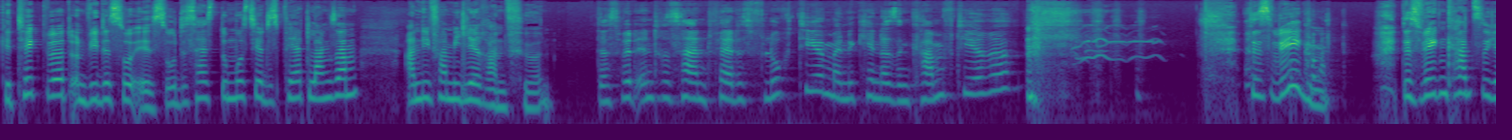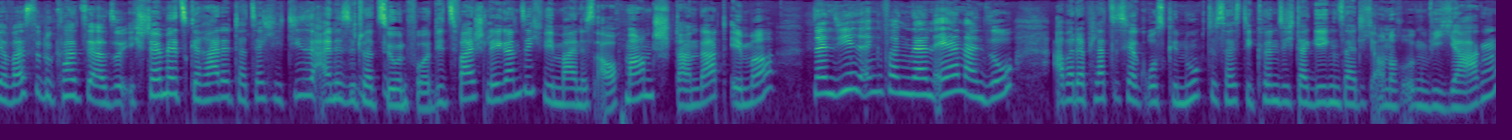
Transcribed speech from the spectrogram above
getickt wird und wie das so ist. So, das heißt, du musst ja das Pferd langsam an die Familie ranführen. Das wird interessant. Pferd ist Fluchttier, meine Kinder sind Kampftiere. Deswegen. Oh Deswegen kannst du ja, weißt du, du kannst ja, also ich stelle mir jetzt gerade tatsächlich diese eine Situation vor. Die zwei schlägern sich, wie meines auch machen, Standard, immer. Nein, sie ist angefangen, nein, er, nein, so. Aber der Platz ist ja groß genug, das heißt, die können sich da gegenseitig auch noch irgendwie jagen.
